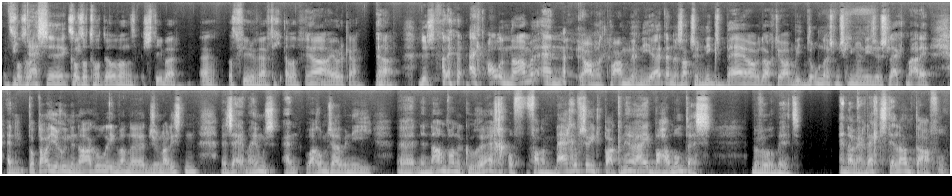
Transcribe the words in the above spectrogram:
Zoals- Vitesse. Zoals het hotel van Stibar. Hè? Dat is 5411 Ja. in Mallorca. Ja, dus allee, echt alle namen. En ja, we kwamen er niet uit en er zat zo niks bij. Hoor. We dachten, ja, Bidon is misschien nog niet zo slecht. Maar en totaal Jeroen de Nagel, een van de journalisten, eh, zei, maar jongens, en waarom zouden we niet eh de naam van een coureur of van een berg of zoiets pakken? Hè? Bahamontes, bijvoorbeeld. En dat werd echt stil aan tafel.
